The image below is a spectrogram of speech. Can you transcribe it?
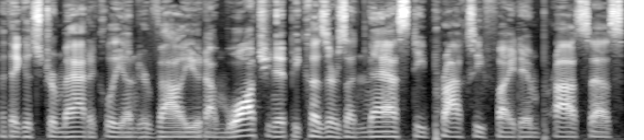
I think it's dramatically undervalued. I'm watching it because there's a nasty proxy fight in process.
